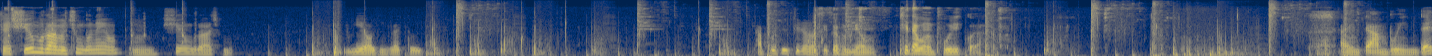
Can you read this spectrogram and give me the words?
그냥 쉬움으로 하면 충분해요. 음, 쉬움으로 하죠, 뭐. 위에 어딘가에 또 있고. 다 부술 필요는 없을 거야. 분명 캐다 보면 보일 거야. 아닌데, 안 보이는데?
